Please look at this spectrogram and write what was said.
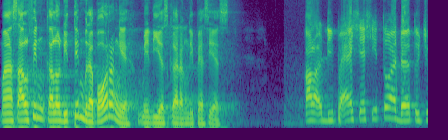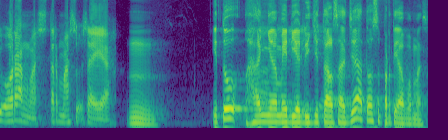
Mas Alvin, kalau di tim berapa orang ya media sekarang di PSIS? kalau di PSIS itu ada tujuh orang mas, termasuk saya. Hmm. Itu hanya media digital saja atau seperti apa, Mas?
